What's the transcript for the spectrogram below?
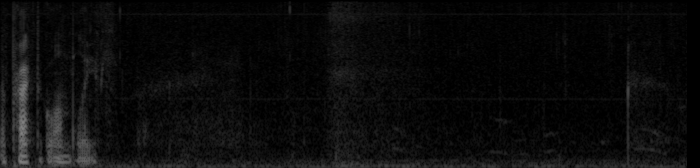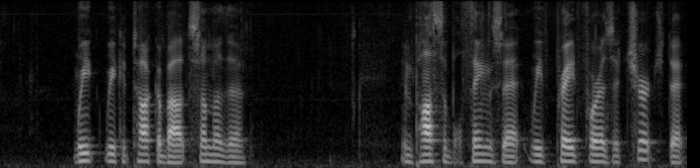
A practical unbelief. We, we could talk about some of the impossible things that we've prayed for as a church that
